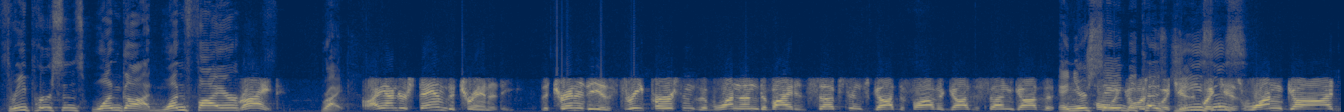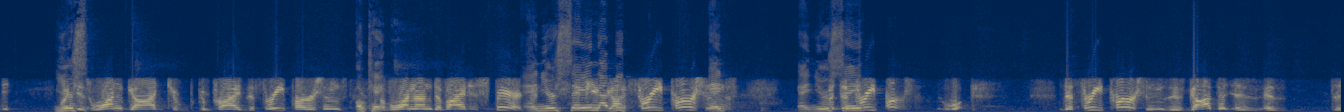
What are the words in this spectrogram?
Three persons, one God, one fire. Right. Right. I understand the Trinity. The Trinity is three persons of one undivided substance: God the Father, God the Son, God the And you're Holy saying Ghost, because which is which is one God, which is one God to comprise the three persons Okay. of one undivided Spirit. And you're if saying you've that got be- three persons, And, and you're saying the three persons, the three persons is God, the, is, is the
